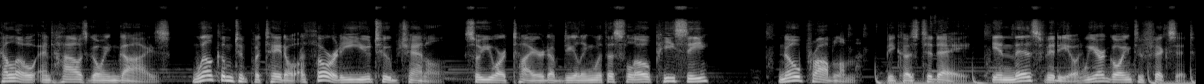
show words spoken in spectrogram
Hello and how's going guys? Welcome to Potato Authority YouTube channel. So you are tired of dealing with a slow PC? No problem, because today, in this video we are going to fix it.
